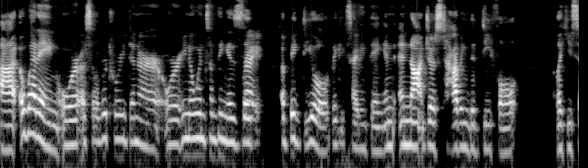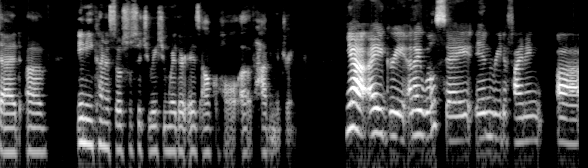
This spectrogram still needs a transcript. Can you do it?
at a wedding or a celebratory dinner, or you know, when something is like Right. a big deal, a big exciting thing, and and not just having the default, like you said, of any kind of social situation where there is alcohol of having a drink. Yeah, I agree. And I will say, in redefining uh,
